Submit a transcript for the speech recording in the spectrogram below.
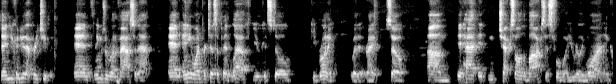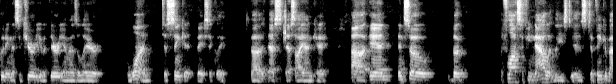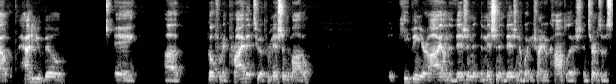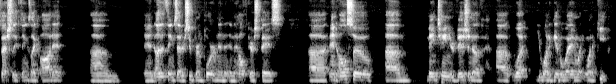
then you can do that pretty cheaply. And things would run fast in that and any one participant left, you could still keep running with it, right? So um, it had it checks all the boxes for what you really want, including the security of Ethereum as a layer one to sync it, basically, uh, S S I N K, uh, and and so the, the philosophy now, at least, is to think about how do you build a uh, go from a private to a permissioned model keeping your eye on the vision, the mission and vision of what you're trying to accomplish in terms of especially things like audit um, and other things that are super important in, in the healthcare space. Uh, and also um, maintain your vision of uh, what you want to give away and what you want to keep.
